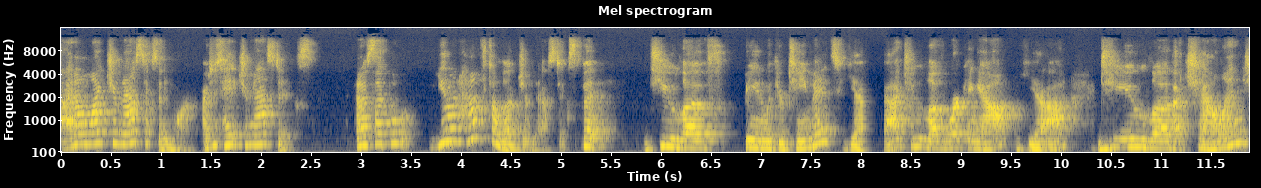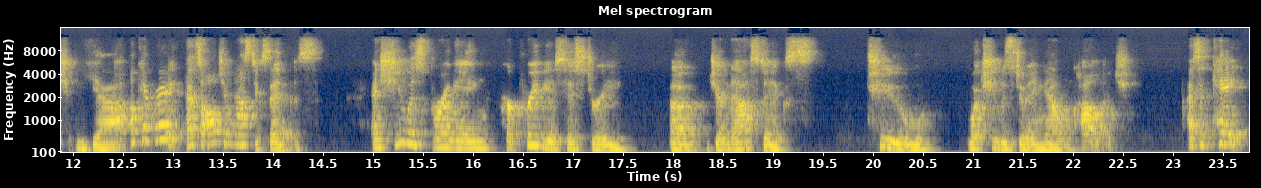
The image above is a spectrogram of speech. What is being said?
I don't like gymnastics anymore. I just hate gymnastics. And I was like, well, you don't have to love gymnastics, but do you love being with your teammates? Yeah. Do you love working out? Yeah. Do you love a challenge? Yeah. Okay, great. That's all gymnastics is. And she was bringing her previous history of gymnastics to what she was doing now in college. I said, Kate,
